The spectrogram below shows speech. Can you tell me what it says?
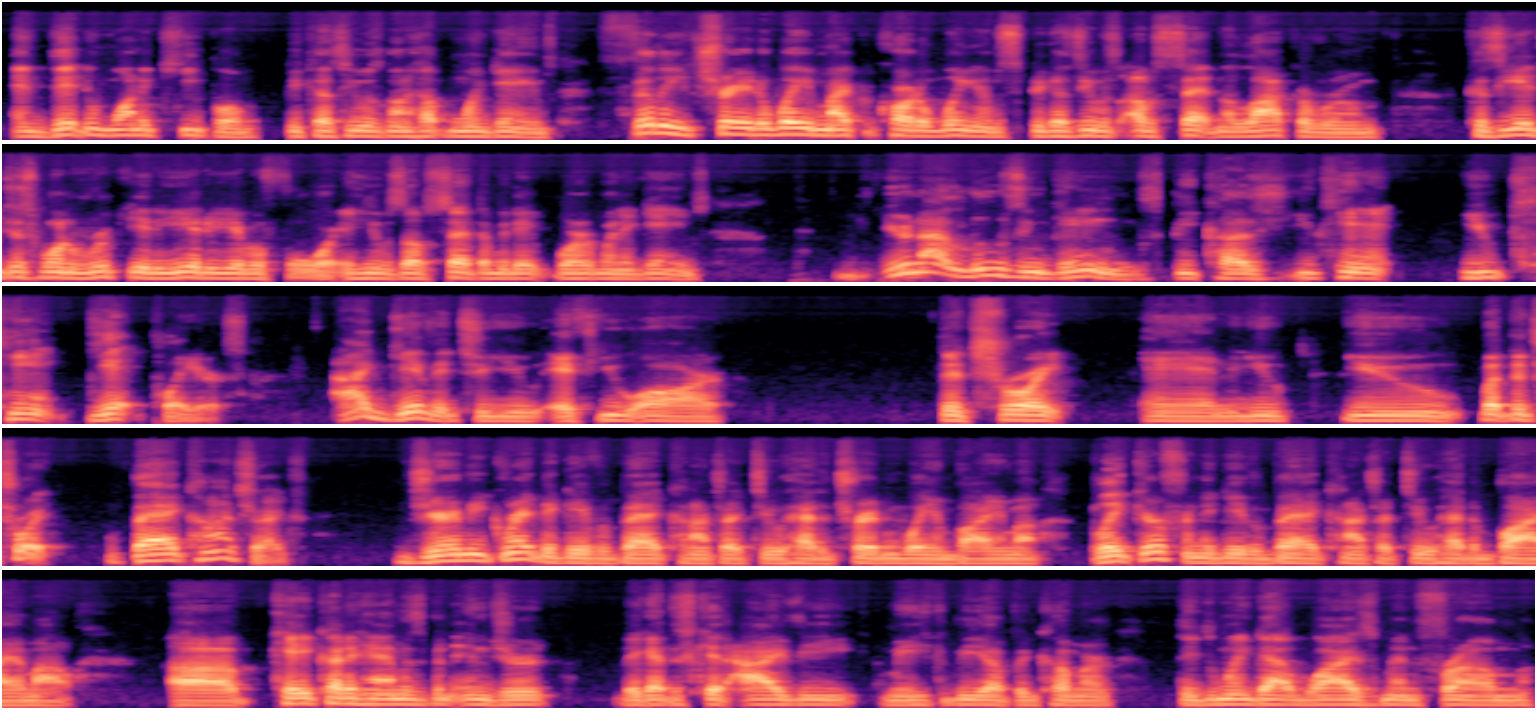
and didn't want to keep him because he was going to help them win games. Philly traded away Michael Carter Williams because he was upset in the locker room because he had just won Rookie of the Year the year before and he was upset that we weren't winning games. You're not losing games because you can't you can't get players. I give it to you if you are Detroit and you you but Detroit bad contracts. Jerami Grant they gave a bad contract to, had to trade him away and buy him out. Blake Griffin they gave a bad contract to, had to buy him out. Uh Cade Cunningham has been injured. They got this kid Ivey. I mean, he could be up and comer. They went got Wiseman from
